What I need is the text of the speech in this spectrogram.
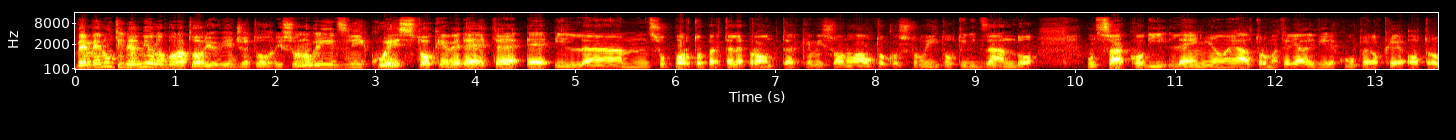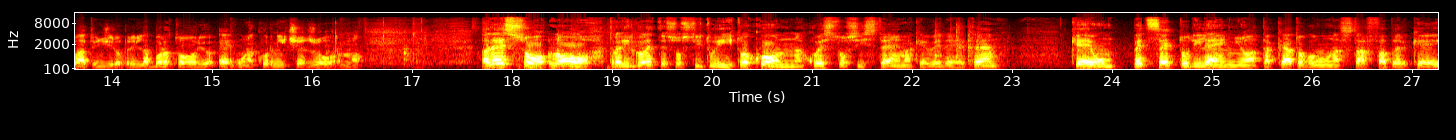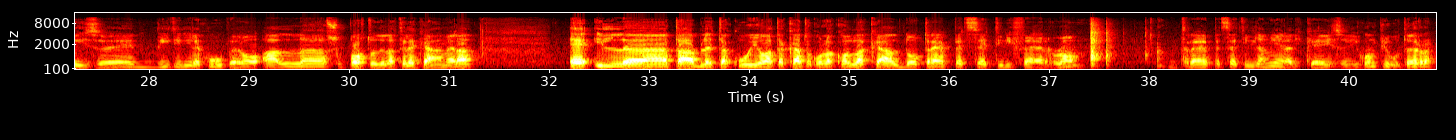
Benvenuti nel mio laboratorio, viaggiatori! Sono Grizzly, questo che vedete è il um, supporto per teleprompter che mi sono autocostruito utilizzando un sacco di legno e altro materiale di recupero che ho trovato in giro per il laboratorio, e una cornice a giorno. Adesso l'ho, tra virgolette, sostituito con questo sistema che vedete, che è un pezzetto di legno attaccato con una staffa per case e viti di recupero al supporto della telecamera, e il eh, tablet a cui ho attaccato con la colla a caldo tre pezzetti di ferro, tre pezzetti di lamiera di case di computer,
